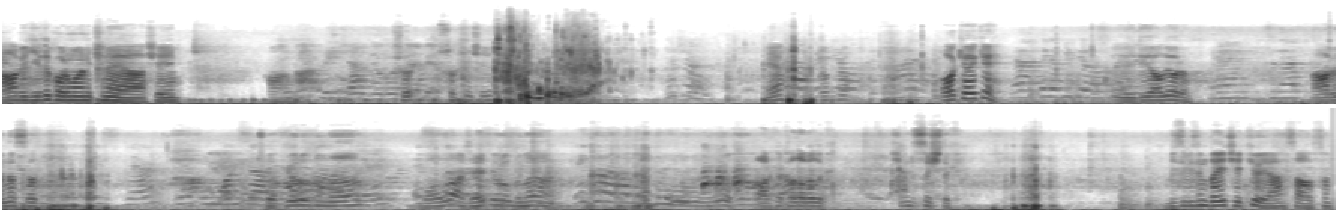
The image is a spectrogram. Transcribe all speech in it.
Abi girdik ormanın içine ya şeyin. Allah. Şu sokayım içeri. Ya? Yok yok. Okey okey. Videoyu alıyorum. Abi nasıl? Çok yoruldum lan. Vallahi acayip yoruldum ha. Oh, arka kalabalık. Şimdi sıçtık. Bizi bizim dayı çekiyor ya sağ olsun.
